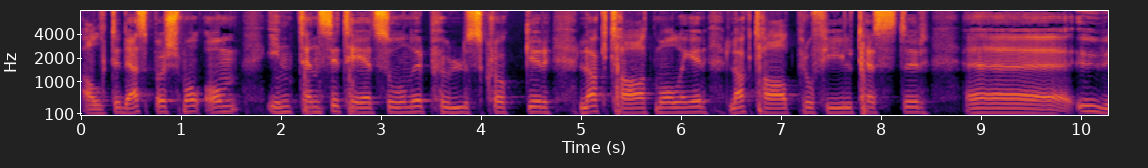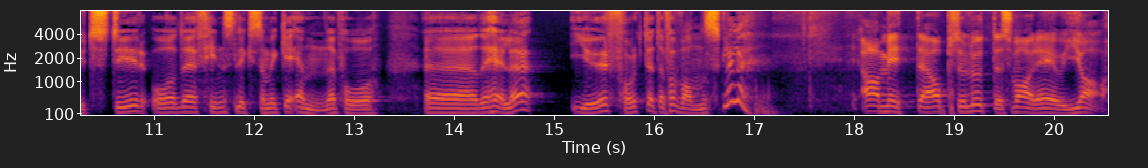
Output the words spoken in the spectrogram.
alltid. Det er spørsmål om intensitetssoner, pulsklokker, laktatmålinger, laktatprofiltester, eh, utstyr, og det fins liksom ikke ende på eh, det hele. Gjør folk dette for vanskelig, eller? Ja, Mitt absolutte svar er jo ja,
